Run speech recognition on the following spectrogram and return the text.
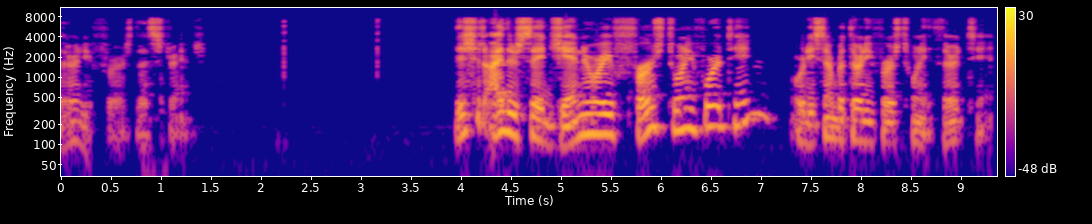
31st. That's strange. This should either say January 1st, 2014 or December 31st, 2013.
